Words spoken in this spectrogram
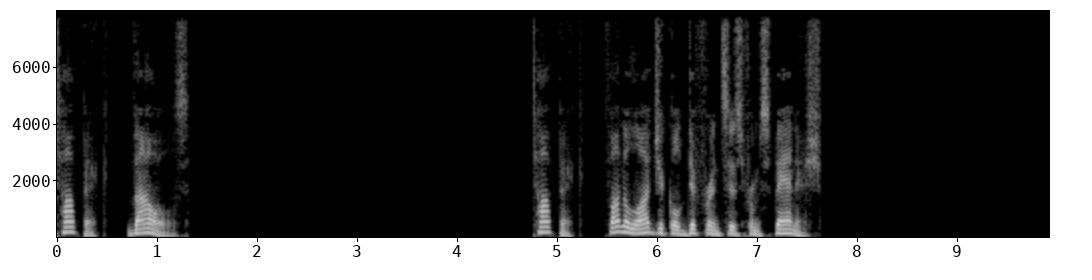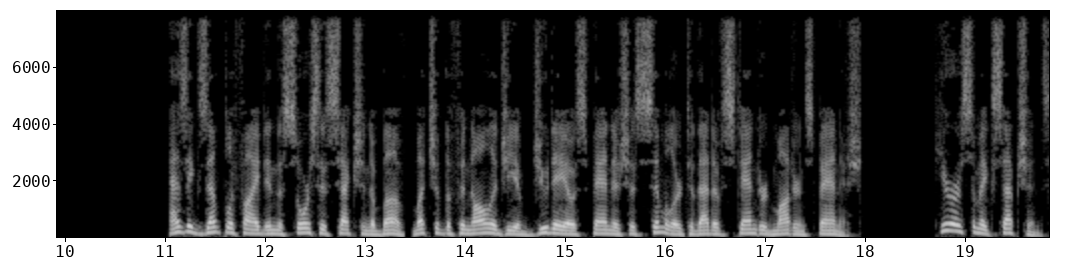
Topic: Vowels. Topic: Phonological differences from Spanish. As exemplified in the sources section above, much of the phonology of Judeo-Spanish is similar to that of Standard Modern Spanish. Here are some exceptions.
